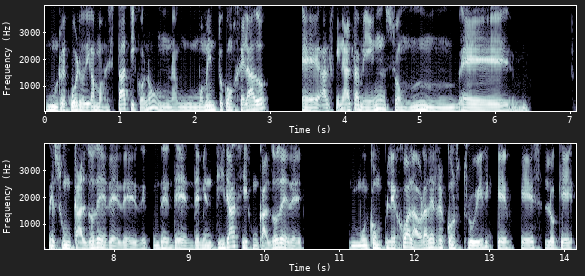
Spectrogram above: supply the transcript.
un recuerdo, digamos, estático, ¿no? Un, un momento congelado, al final también son es un caldo de, de, mentiras y es un caldo de, muy complejo a la hora de reconstruir qué, es lo que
